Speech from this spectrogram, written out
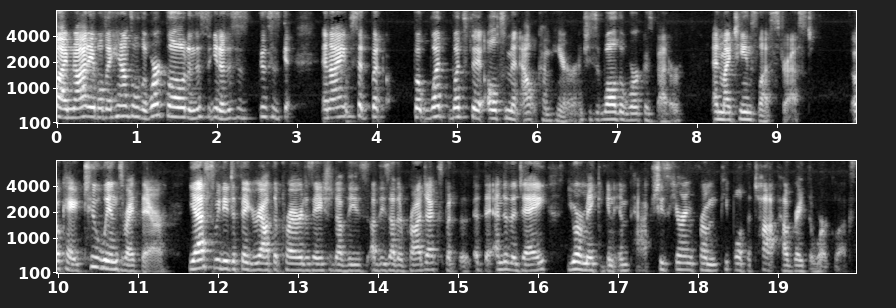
I'm not able to handle the workload, and this, you know, this is this is. Good. And I said, but but what what's the ultimate outcome here? And she said, well, the work is better, and my team's less stressed. Okay, two wins right there yes we need to figure out the prioritization of these of these other projects but at the end of the day you're making an impact she's hearing from people at the top how great the work looks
